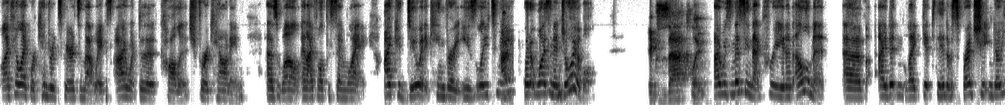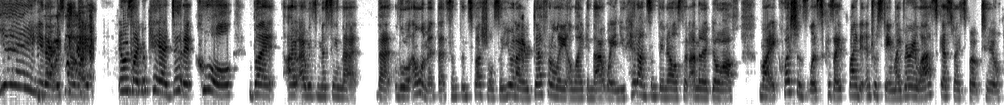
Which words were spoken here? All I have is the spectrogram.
I feel like we're kindred spirits in that way because I went to college for accounting as well, and I felt the same way. I could do it; it came very easily to me, I, but it wasn't enjoyable. Exactly. I was missing that creative element of I didn't like get to the end of a spreadsheet and go, "Yay!" You know, it was kind of like it was like, "Okay, I did it, cool," but I, I was missing that that little element that's something special. So you and i are definitely alike in that way and you hit on something else that i'm going to go off my questions list because i find it interesting. My very last guest i spoke to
